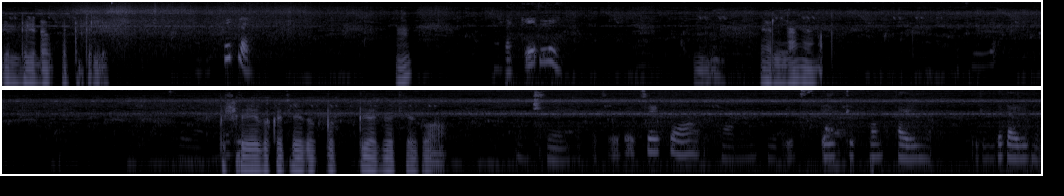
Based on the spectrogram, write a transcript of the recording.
എന്ത് ഇടാൻ പറ്റത്തില്ലേ. എല്ലാം വേണം. പക്ഷേ ഇതൊക്കെ ചെയ്ത് വൃത്തിയാക്കി വെച്ചേക്കുവാ ഷെയറൊക്കെ ചെയ്ത് വെച്ചേക്കുവാ കാരണം പീരീഡ്സ് ഡേറ്റ് ഇപ്പം കഴിഞ്ഞു. പീരീഡ് കഴിഞ്ഞു.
